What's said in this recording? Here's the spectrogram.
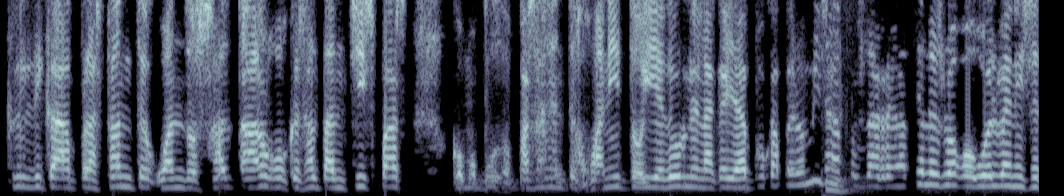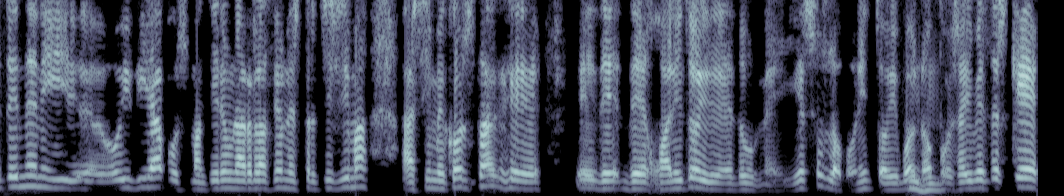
crítica aplastante, cuando salta algo que saltan chispas, como pudo pasar entre Juanito y Edurne en aquella época, pero mira, pues las relaciones luego vuelven y se tienden y eh, hoy día pues mantiene una relación estrechísima, así me consta, que eh, de, Juanito y de Edurne. Y eso es lo bonito. Y bueno, pues hay veces que,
